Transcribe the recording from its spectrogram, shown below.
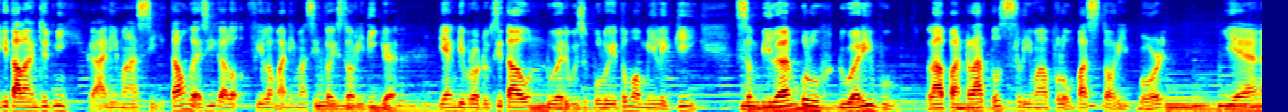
Oke kita lanjut nih ke animasi. Tahu nggak sih kalau film animasi Toy Story 3 Yang diproduksi tahun 2010 itu memiliki 92.854 storyboard Yang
